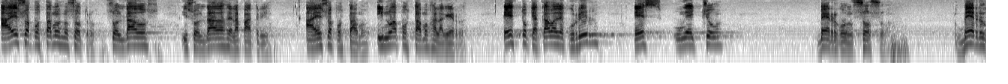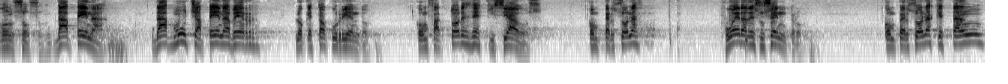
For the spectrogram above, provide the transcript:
A eso apostamos nosotros, soldados y soldadas de la patria. A eso apostamos y no apostamos a la guerra. Esto que acaba de ocurrir es un hecho vergonzoso, vergonzoso. Da pena, da mucha pena ver lo que está ocurriendo, con factores desquiciados, con personas fuera de su centro, con personas que están,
